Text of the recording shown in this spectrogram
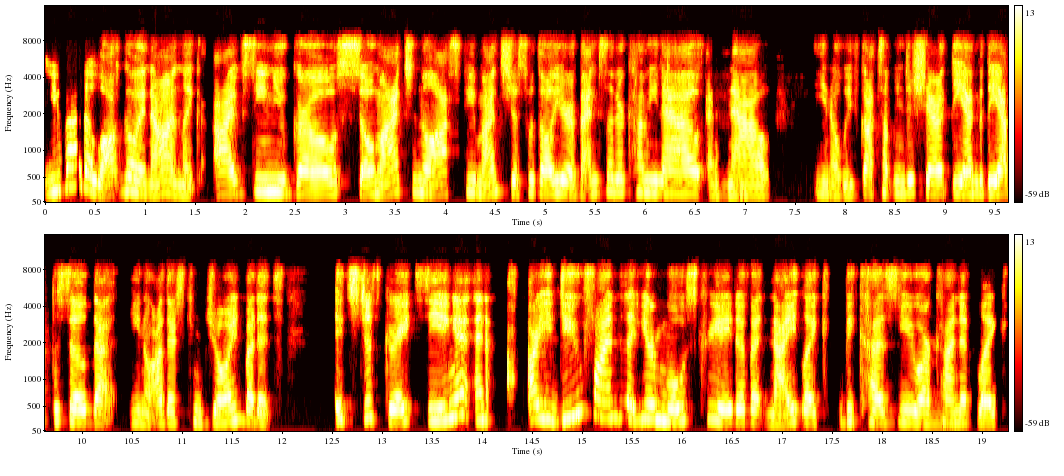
you've had a lot going on. Like i've seen you grow so much in the last few months just with all your events that are coming out. And mm-hmm. now you know we've got something to share at the end of the episode that you know others can join but it's it's just great seeing it. And are you do you find that you're most creative at night? Like because you are mm-hmm. kind of like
